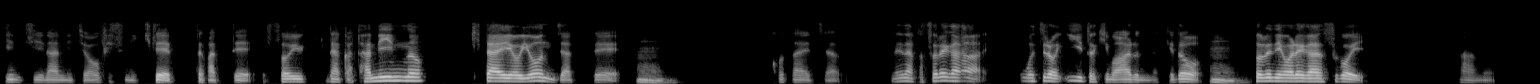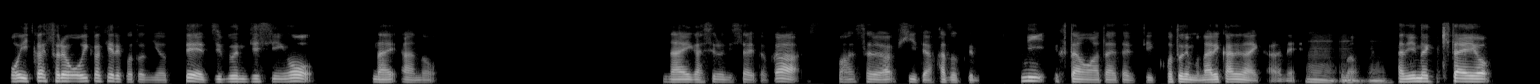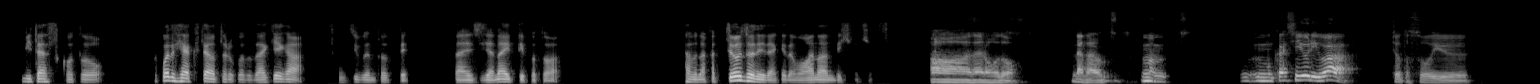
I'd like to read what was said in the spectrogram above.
一日何日はオフィスに来てとかって、そういう、なんか他人の期待を読んじゃってうん。答えちゃう。ね、なんかそれが、もちろんいい時もあるんだけど、うん。それに俺がすごい、あの、追いか、それを追いかけることによって自分自身をない、あの、ないがしろにしたりとか、まあ、それはひいては家族に負担を与えたりっていうことにもなりかねないからね。うん。うん。うん。他人の期待を満たすこと、そこで100点を取ることだけがその自分にとって大事じゃないっていうことは、多分なんか徐々にだけども学んできた気がすああ、なるほど。だから、まあ、昔よりは、ちょっとそういう、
